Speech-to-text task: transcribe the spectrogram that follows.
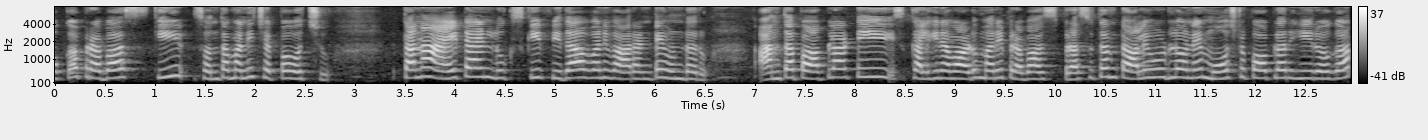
బొక్క ప్రభాస్కి సొంతమని చెప్పవచ్చు. తన హైట్ అండ్ లుక్స్కి ఫిదా అవ్వని వారంటే ఉండరు. అంత పాపులారిటీ కలిగిన వాడు. మరి ప్రభాస్ ప్రస్తుతం టాలీవుడ్లోనే మోస్ట్ పాపులర్ హీరోగా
